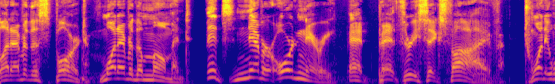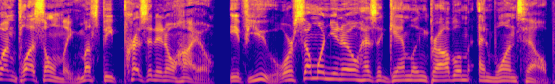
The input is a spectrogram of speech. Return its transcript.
Whatever the sport, whatever the moment. It's never ordinary at Bet365. 21 plus only must be present in Ohio. If you or someone you know has a gambling problem and wants help,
